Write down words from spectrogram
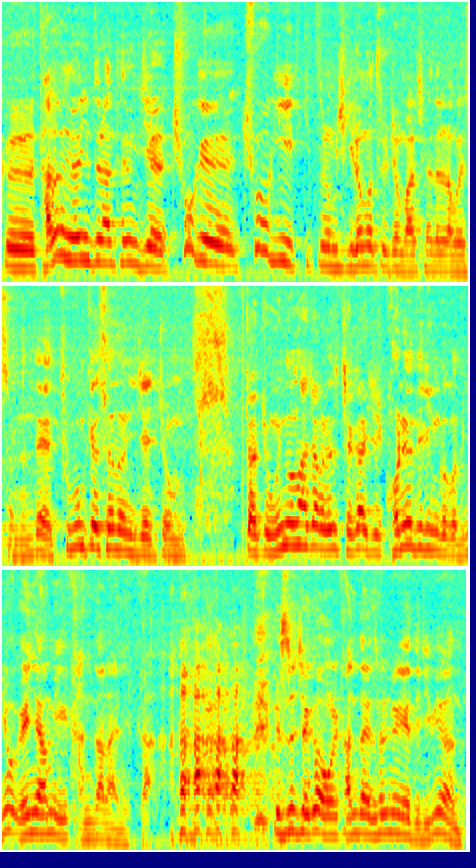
그 다른 의원님들한테는 이제 추억의, 추억이 깃든 음식 이런 것들 좀 말씀해 달라고 했었는데, 두 분께서는 이제 좀, 그러니까 좀 의논하자 그래서 제가 이제 권해드린 거거든요. 왜냐하면 이게 간단하니까. 그래서 제가 오늘 간단히 설명해 드리면,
